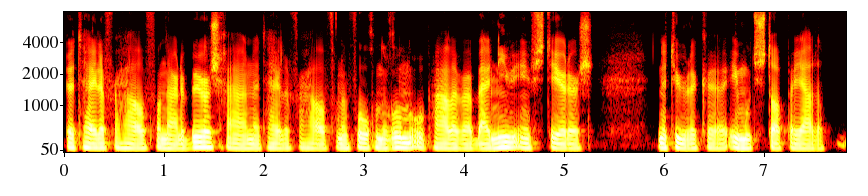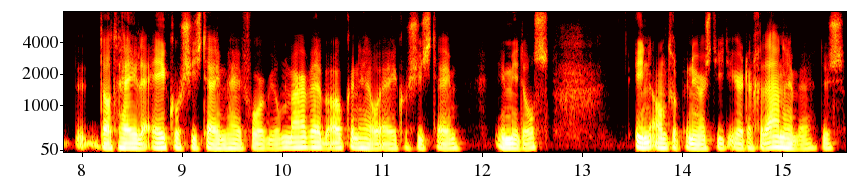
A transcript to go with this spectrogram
het hele verhaal van naar de beurs gaan, het hele verhaal van een volgende ronde ophalen, waarbij nieuwe investeerders natuurlijk in moeten stappen. Ja, dat, dat hele ecosysteem heeft voorbeeld. Maar we hebben ook een heel ecosysteem inmiddels in entrepreneurs die het eerder gedaan hebben. Dus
